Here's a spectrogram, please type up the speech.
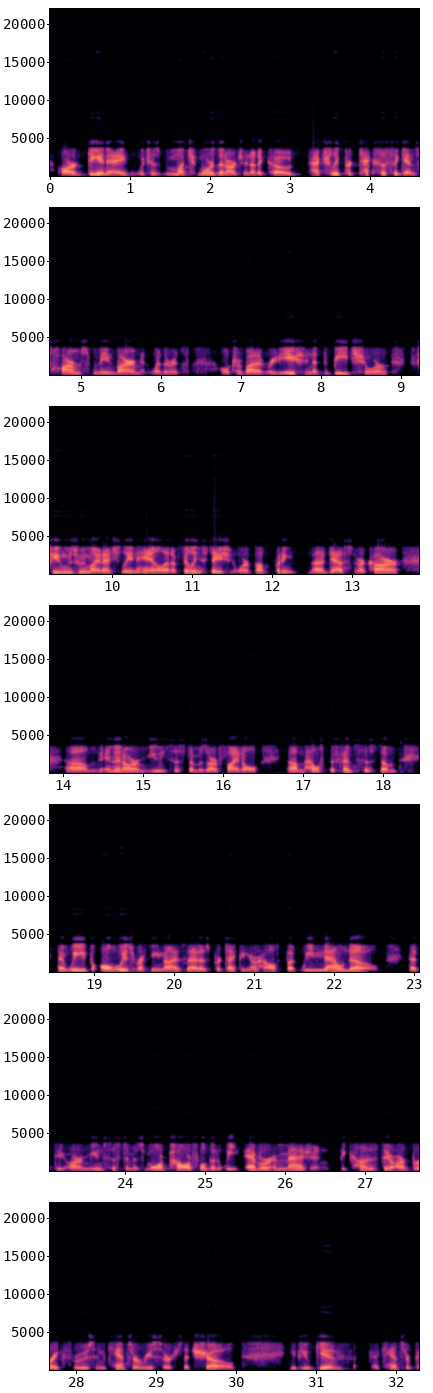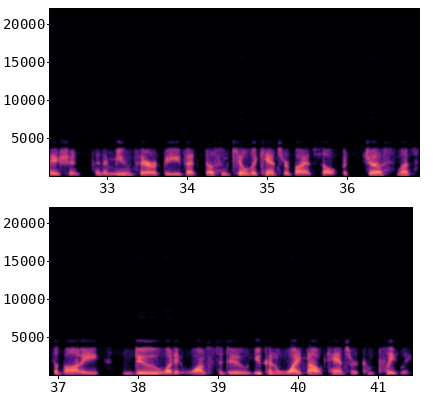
Our DNA, which is much more than our genetic code, actually protects us against harms from the environment, whether it's ultraviolet radiation at the beach or fumes we might actually inhale at a filling station where we're putting uh, gas in our car. Um, and then our immune system is our final um, health defense system. And we've always recognized that as protecting our health, but we now know that the, our immune system is more powerful than we ever imagined because there are breakthroughs in cancer research that show if you give a cancer patient an immune therapy that doesn't kill the cancer by itself, but just lets the body do what it wants to do, you can wipe out cancer completely.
